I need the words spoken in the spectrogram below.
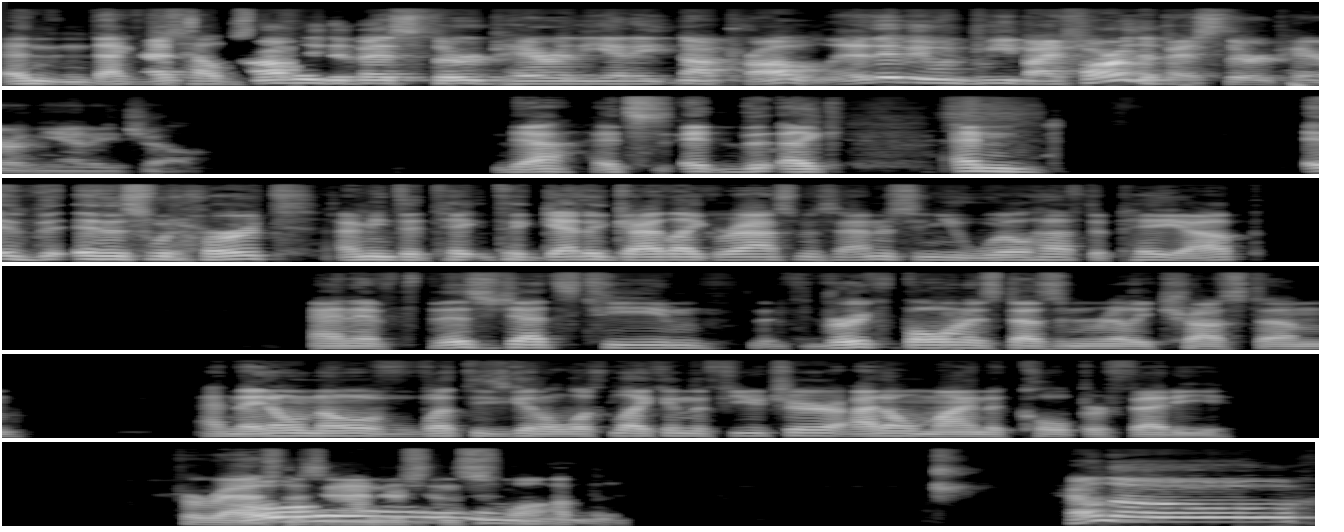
and that That's just helps. Probably the best third pair in the NHL. Not probably. It would be by far the best third pair in the NHL. Yeah, it's it like, and it, it, this would hurt. I mean, to take to get a guy like Rasmus Andersson, you will have to pay up. And if this Jets team, if Rick Bowness doesn't really trust him, and they don't know what he's going to look like in the future, I don't mind a Cole Perfetti for Rasmus oh. Andersson swap. Hello.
